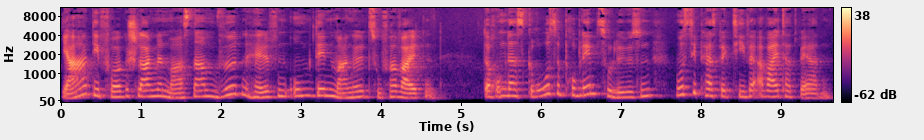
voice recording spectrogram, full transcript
Ja, die vorgeschlagenen Maßnahmen würden helfen, um den Mangel zu verwalten. Doch um das große Problem zu lösen, muss die Perspektive erweitert werden.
